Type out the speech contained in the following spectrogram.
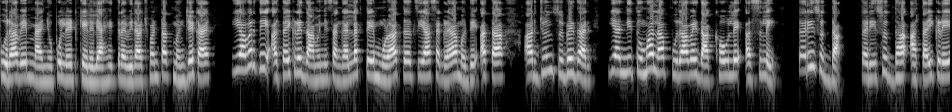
पुरावे मॅन्युपुलेट केलेले आहेत. रविराज म्हणतात म्हणजे काय? यावरती आता इकडे दामिनी सांगायला लागते. मुळातच या सगळ्यामध्ये आता अर्जुन सुभेदार यांनी तुम्हाला पुरावे दाखवले असले तरी सुद्धा तरी सुद्धा आता इकडे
